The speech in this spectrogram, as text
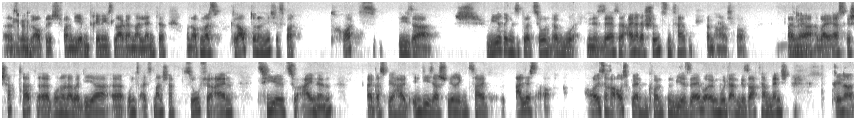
Das ist ja. unglaublich. Von jedem Trainingslager in Malente. Und ob man es glaubt oder nicht, es war trotz dieser schwierigen Situation irgendwo eine sehr, sehr, einer der schönsten Zeiten beim HSV weil, er, weil er es geschafft hat, äh, Bruno Labbadia, äh, uns als Mannschaft so für ein Ziel zu einen, äh, dass wir halt in dieser schwierigen Zeit alles Äußere ausblenden konnten. Wir selber irgendwo dann gesagt haben, Mensch, Trainer,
